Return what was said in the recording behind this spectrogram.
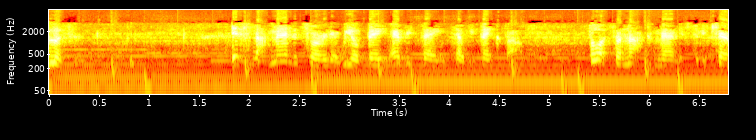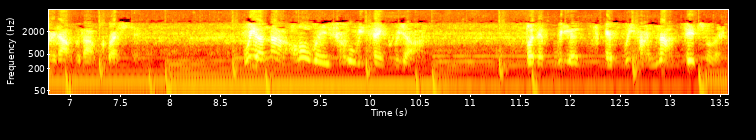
Listen, It's not mandatory that we obey everything that we think about. Thoughts are not commandments to be carried out without question. We are not always who we think we are. But if we are, if we are not vigilant,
